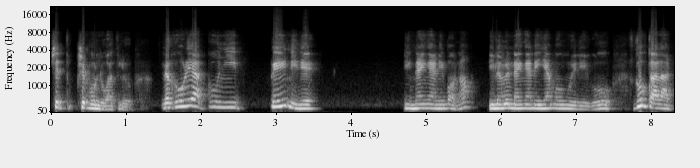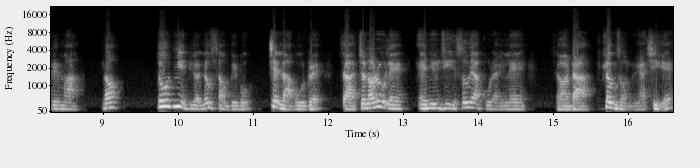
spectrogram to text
ဖြစ်ဖြစ်ဖို့လိုအပ်တယ်လို့ငကိုရီးယားကူညီပေးနေတဲ့ဒီနိုင်ငံတွေပေါ့နော်ဒီလိုမျိုးနိုင်ငံတွေရမုံငွေတွေကိုအခုကာလအတွင်းမှာနော်တိုးမြင့်ပြီးတော့လှုပ်ဆောင်ပေးဖို့ဖြစ်လာဖို့အတွက် ဒါကျွန်တော်တို့လည်း NUG အစိုးရကိုယ်တိုင်လည်းဒါဒါလှုံ့ဆော်နေရရှိတယ်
